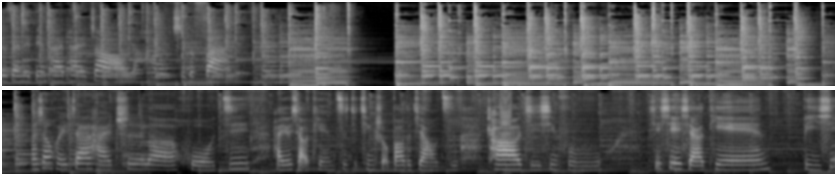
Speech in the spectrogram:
就在那边拍拍照，然后吃个饭。晚上回家还吃了火鸡，还有小田自己亲手包的饺子，超级幸福！谢谢小田，比心。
